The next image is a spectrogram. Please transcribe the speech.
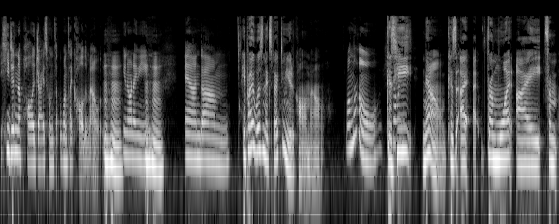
he didn't apologize once once I called him out. Mm-hmm. You know what I mean? And um He probably wasn't expecting you to call him out well no. because he no because I I- from what I from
